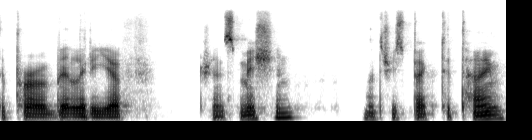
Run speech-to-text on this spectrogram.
the probability of transmission with respect to time.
